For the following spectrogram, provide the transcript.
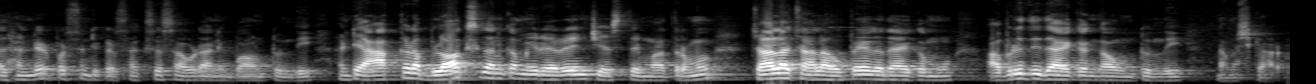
అది హండ్రెడ్ పర్సెంట్ ఇక్కడ సక్సెస్ అవ్వడానికి బాగుంటుంది. అంటే అక్కడ బ్లాక్స్ కనుక మీరు అరేంజ్ చేస్తే మాత్రము చాలా చాలా ఉపయోగదాయకము అభివృద్ధిదాయకంగా ఉంటుంది. నమస్కారం.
